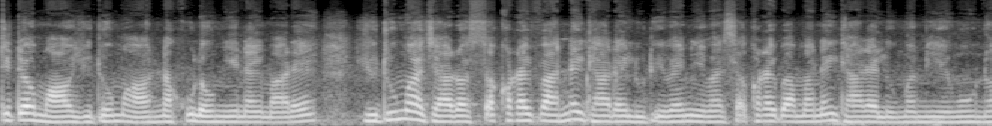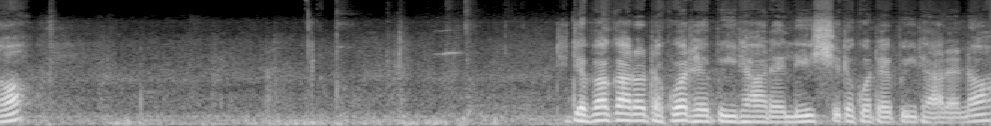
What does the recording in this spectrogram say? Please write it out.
TikTok မှာရော YouTube မှာရောနှစ်ခုလုံးမြင်နိုင်ပါတယ် YouTube မှာကျတော့ subscriber နှိပ်ထားတဲ့လူတွေပဲမြင်မှာ subscriber မနှိပ်ထားတဲ့လူမမြင်ဘူးเนาะဒီတစ်ပတ်ကတော့တစ်ခွက်ထဲပေးထားတယ်လေးရှစ်တစ်ခွက်ထဲပေးထားတယ်เนาะ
